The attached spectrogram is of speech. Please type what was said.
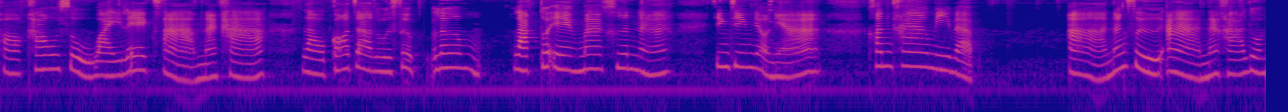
พอเข้าสู่วัยเลขสามนะคะ เราก็จะรู้สึกเริ่มรักตัวเองมากขึ้นนะ จริงๆ เดี๋ยวนี้ค่อนข้างมีแบบอ่าหนังสืออ่านนะคะ รวม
